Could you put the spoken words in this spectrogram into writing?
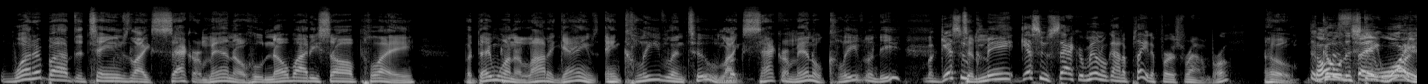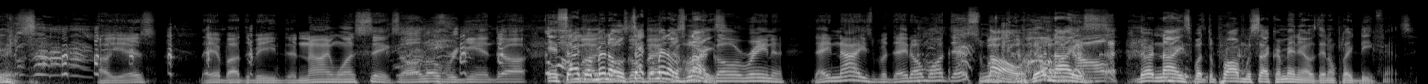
what about the teams like Sacramento who nobody saw play, but they won a lot of games, and Cleveland too, like Sacramento, Cleveland. These, But guess who? to me- guess who? Sacramento got to play the first round, bro. oh, The Golden, State, Warriors. oh yes, they about to be the nine one six all over again, dog. And Sacramento- go Sacramento's to nice. Arco Arena. They nice, but they don't want that smoke. No, dog. they're nice. Dog. They're nice, but the problem with Sacramento is they don't play defense.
